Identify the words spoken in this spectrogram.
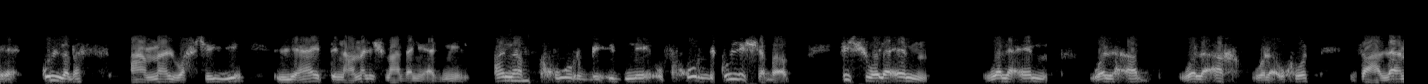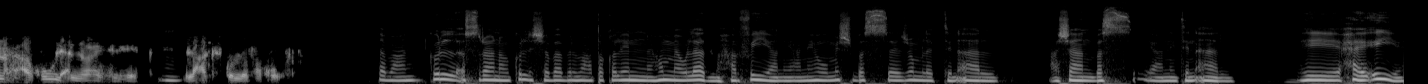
إيه، كلها بس أعمال وحشية اللي هاي بتنعملش مع بني آدمين. أنا فخور بابني وفخور بكل الشباب. فيش ولا أم ولا أم ولا أب ولا أخ ولا اخوت زعلان على أخوه لأنه عمل هيك. بالعكس كله فخور. طبعا. كل أسرانا وكل الشباب المعتقلين هم أولادنا حرفيا. يعني هو مش بس جملة بتنقال عشان بس يعني تنقال. هي حقيقية.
